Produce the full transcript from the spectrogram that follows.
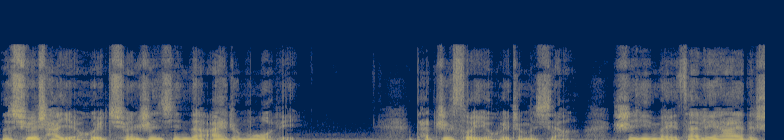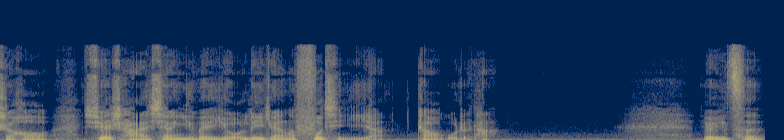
那薛茶也会全身心的爱着茉莉，他之所以会这么想，是因为在恋爱的时候，薛茶像一位有力量的父亲一样照顾着他。有一次，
